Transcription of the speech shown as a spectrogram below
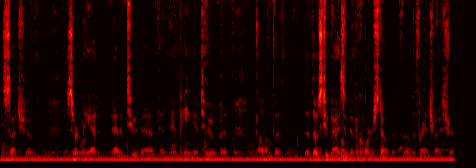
and such have certainly added added to that, and, and Pena too. But um, but th- those two guys have been the cornerstone of, of the franchise, sure.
